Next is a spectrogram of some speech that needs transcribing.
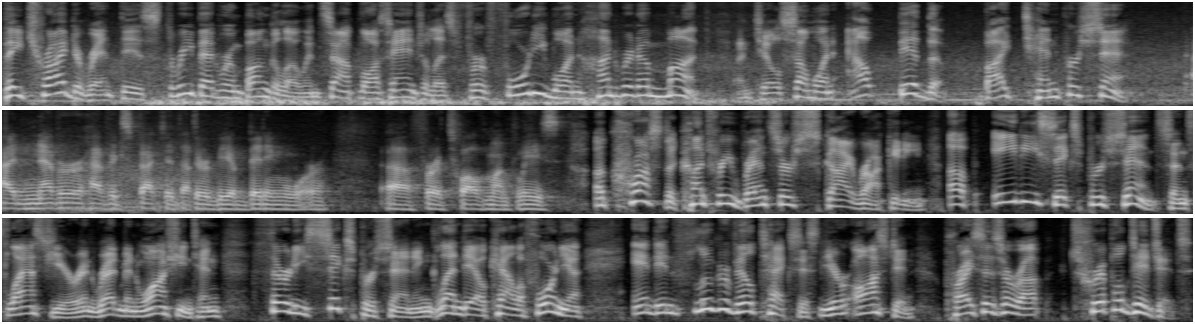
They tried to rent this three bedroom bungalow in South Los Angeles for $4,100 a month until someone outbid them by 10%. I'd never have expected that there would be a bidding war uh, for a 12 month lease. Across the country, rents are skyrocketing, up 86% since last year in Redmond, Washington, 36% in Glendale, California, and in Pflugerville, Texas, near Austin. Prices are up triple digits.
